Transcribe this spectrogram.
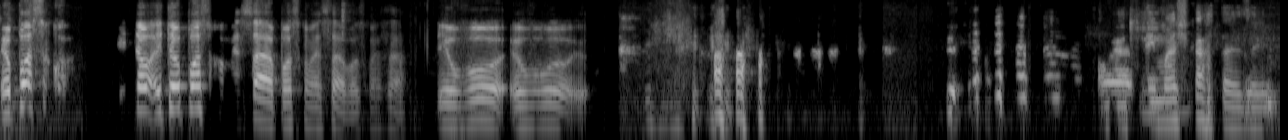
Eu posso. Então, então eu posso começar? Eu posso começar? Eu posso começar? Eu vou. Eu vou. Olha, tem mais cartaz aí.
